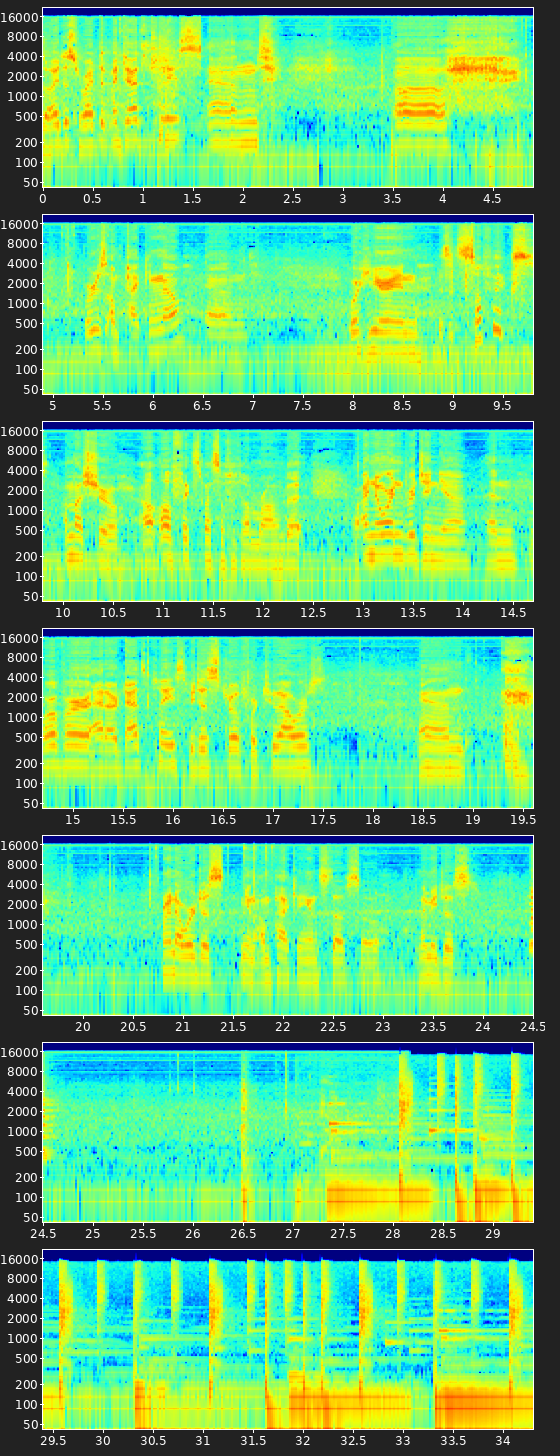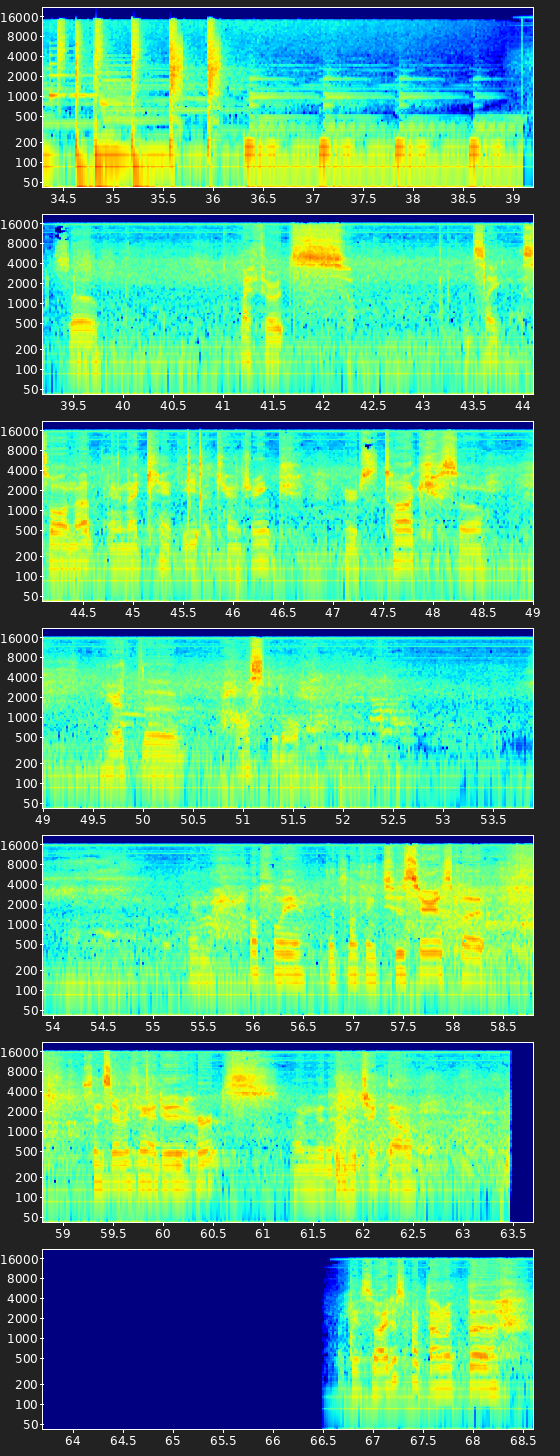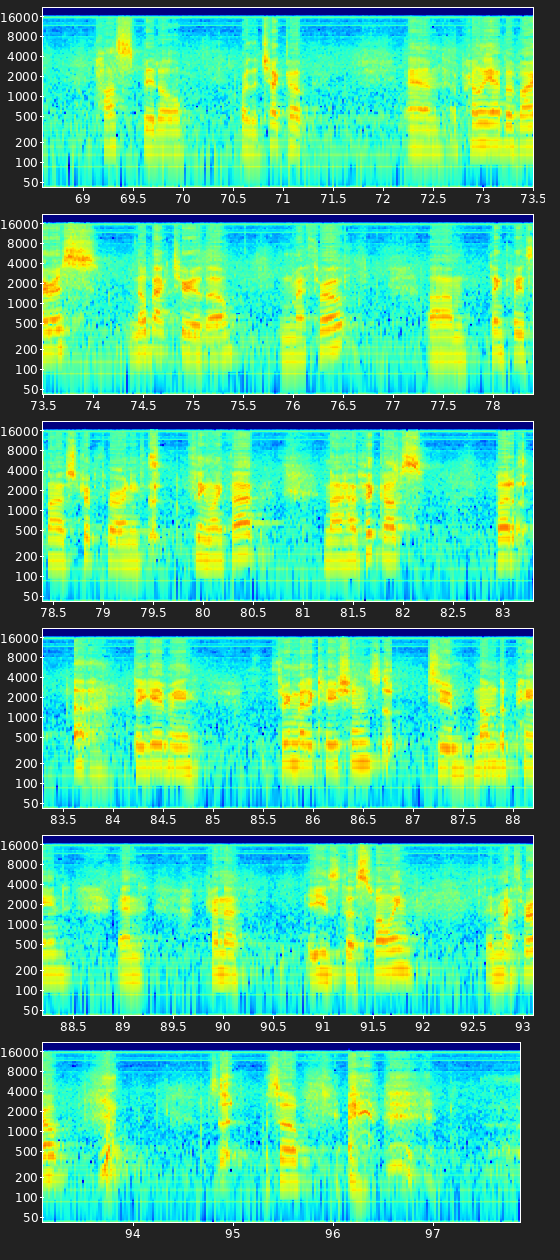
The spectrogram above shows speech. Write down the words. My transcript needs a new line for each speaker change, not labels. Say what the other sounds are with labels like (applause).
so I just arrived at my dad's place and uh, we're just unpacking now and we're here in, is it Suffolk? I'm not sure. I'll, I'll fix myself if I'm wrong, but I know we're in Virginia and we're over at our dad's place. We just drove for two hours and (clears throat) right now we're just, you know, unpacking and stuff, so let me just So my throat's it's like swollen up and I can't eat, I can't drink or talk, so I'm here at the hospital. And hopefully it's nothing too serious, but since everything I do hurts, I'm gonna have it checked out. Okay, so I just got done with the hospital or the checkup and apparently I have a virus, no bacteria though, in my throat. Um, thankfully it's not a strep throat or anything like that. And I have hiccups, but uh, they gave me three medications to numb the pain and kind of ease the swelling in my throat. So, (laughs) so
